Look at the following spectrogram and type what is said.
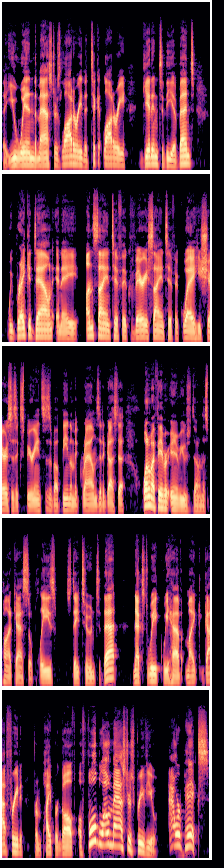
that you win the Masters lottery, the ticket lottery, get into the event. We break it down in a unscientific, very scientific way. He shares his experiences about being on the grounds at Augusta. One of my favorite interviews done on this podcast, so please stay tuned to that. Next week, we have Mike Gottfried from Piper Golf, a full blown Masters preview. Our picks.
